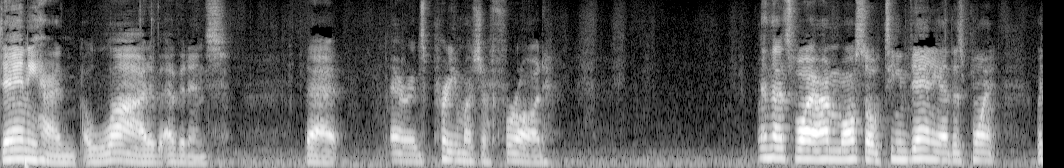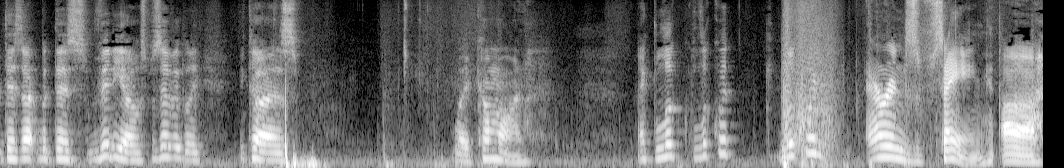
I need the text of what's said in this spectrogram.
Danny had a lot of evidence that Aaron's pretty much a fraud. And that's why I'm also team Danny at this point with this uh, with this video specifically because like come on. Like look look what look what Aaron's saying uh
